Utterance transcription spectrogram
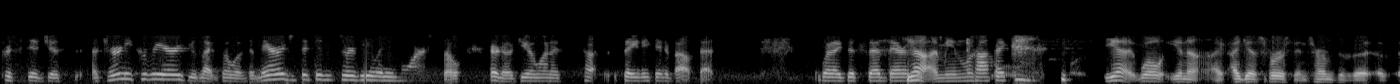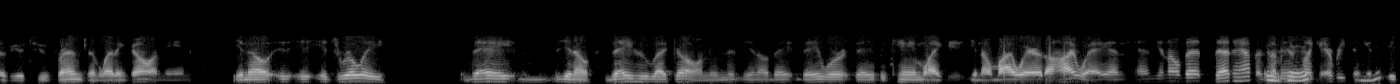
prestigious attorney career. You let go of the marriage that didn't serve you anymore. So I don't know. Do you want to t- say anything about that? What I just said there. yeah the i mean look topic. Yeah, well, you know, I, I guess first in terms of the of, of your two friends and letting go. I mean, you know, it, it, it's really they, you know, they who let go. I mean, you know, they they were they became like you know my way or the highway, and and you know that that happens. I mean, it's mm-hmm. like everything. It, mm-hmm. it,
